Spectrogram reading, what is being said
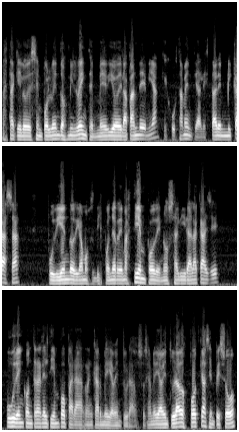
hasta que lo desempolvé en 2020 en medio de la pandemia, que justamente al estar en mi casa pudiendo, digamos, disponer de más tiempo, de no salir a la calle, pude encontrar el tiempo para arrancar Mediaventurados. O sea, Mediaventurados Podcast empezó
